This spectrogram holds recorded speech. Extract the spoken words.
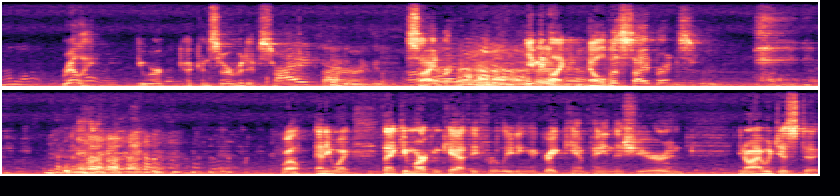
not a lot. Really? You were a conservative sort of. Sideburn. You mean like Elvis sideburns? well, anyway, thank you, Mark and Kathy, for leading a great campaign this year. And, you know, I would just, uh,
